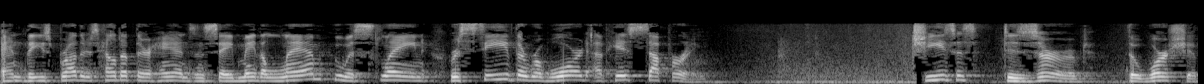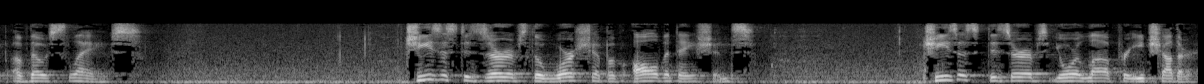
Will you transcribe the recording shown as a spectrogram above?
And these brothers held up their hands and said, May the Lamb who was slain receive the reward of his suffering. Jesus deserved the worship of those slaves. Jesus deserves the worship of all the nations. Jesus deserves your love for each other.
